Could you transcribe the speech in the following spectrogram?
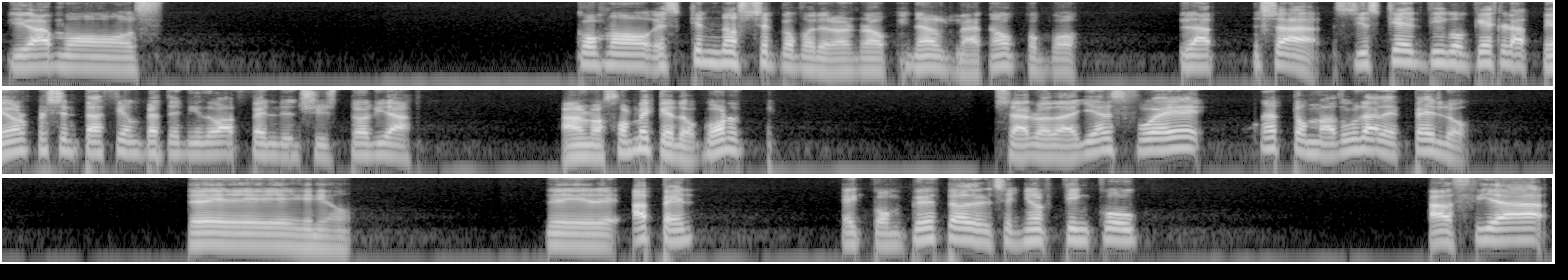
digamos, como, es que no sé cómo denominarla, ¿no? Como, la, o sea, si es que digo que es la peor presentación que ha tenido Apple en su historia, a lo mejor me quedo corto. O sea, lo de ayer fue una tomadura de pelo de, de Apple, en concreto del señor Tim Cook, hacia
